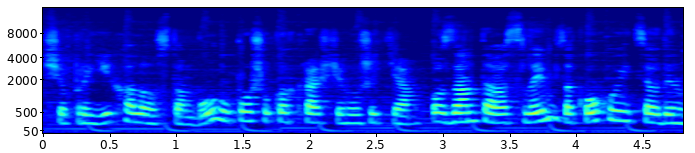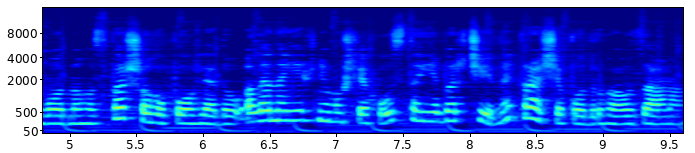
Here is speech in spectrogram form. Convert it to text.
що приїхала у Стамбул у пошуках кращого життя. Озан та Аслим закохуються один в одного з першого погляду, але на їхньому шляху стає Берчі, найкраща подруга Озана,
